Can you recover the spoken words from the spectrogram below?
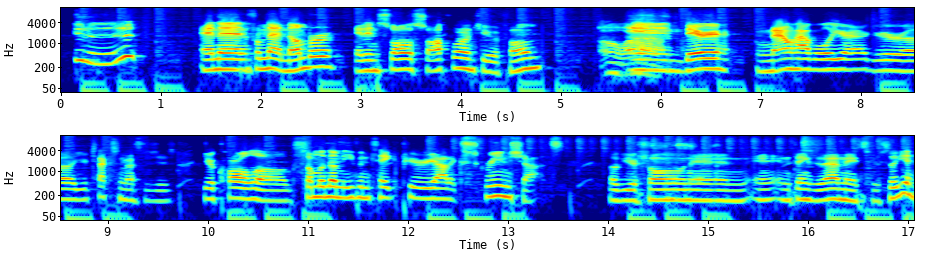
and then from that number, it installs software onto your phone Oh wow. and they now have all your your uh, your text messages, your call logs. Some of them even take periodic screenshots of your phone and, and, and things of that nature. So yeah,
